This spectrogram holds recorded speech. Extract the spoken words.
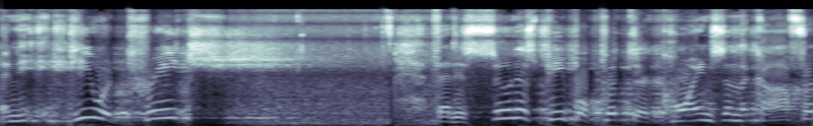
And he, he would preach that as soon as people put their coins in the coffer,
